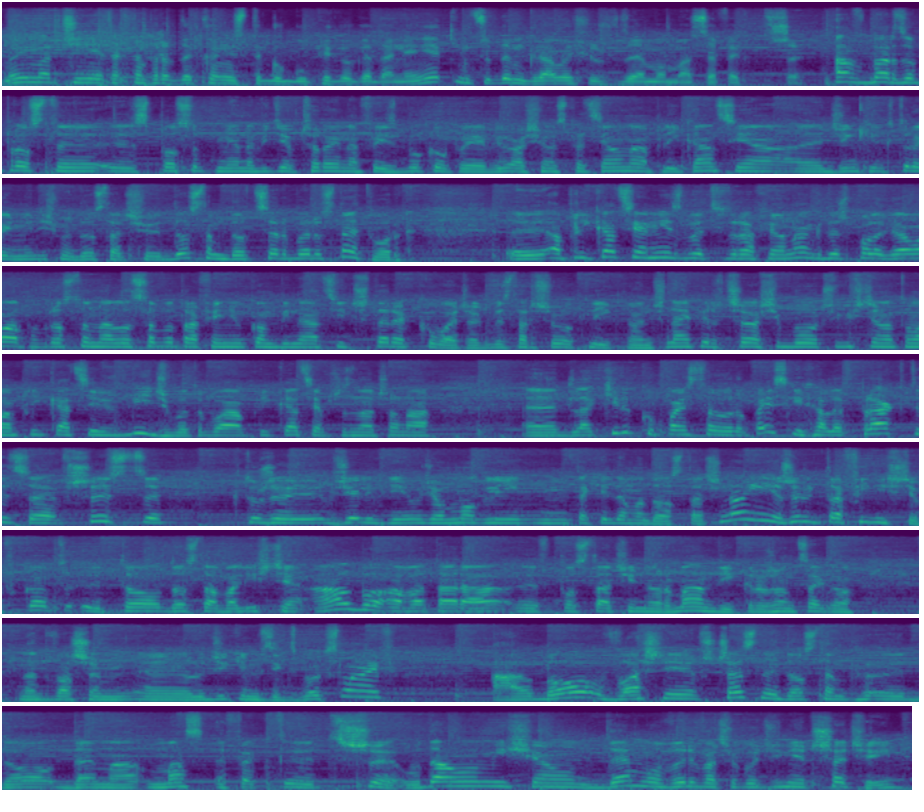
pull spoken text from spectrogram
No i Marcinie, tak naprawdę koniec tego głupiego gadania. Jakim cudem grałeś już w demo Mass Effect 3? A w bardzo prosty y, sposób, mianowicie wczoraj na Facebooku pojawiła się specjalna aplikacja, e, dzięki której mieliśmy dostać dostęp do Cerberus Network. Y, Aplikacja niezbyt trafiona, gdyż polegała po prostu na losowo trafieniu kombinacji czterech kółeczek. Wystarczyło kliknąć. Najpierw trzeba się było oczywiście na tą aplikację wbić, bo to była aplikacja przeznaczona e, dla kilku państw europejskich, ale w praktyce wszyscy, którzy wzięli w niej udział, mogli mm, takie demo dostać. No i jeżeli trafiliście w kod, y, to dostawaliście albo awatara w postaci Normandii, krążącego nad waszym e, ludzikiem z Xbox Live, albo właśnie wczesny dostęp y, do dema Mass Effect y, 3. Udało mi się demo wyrwać o godzinie trzeciej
